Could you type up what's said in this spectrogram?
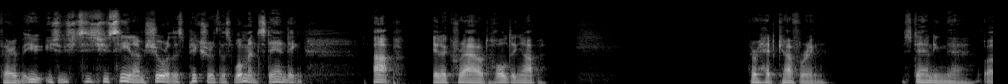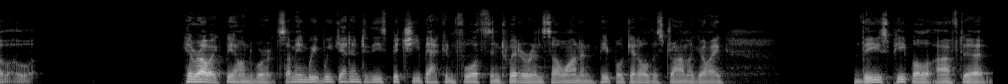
Very, you, you, you've seen, I'm sure, this picture of this woman standing up in a crowd, holding up her head covering, standing there. Heroic beyond words. I mean, we, we get into these bitchy back and forths in Twitter and so on, and people get all this drama going. These people, after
